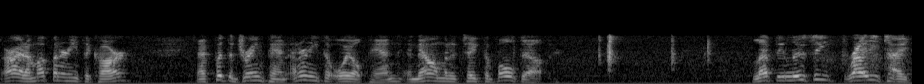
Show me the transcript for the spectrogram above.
Alright, I'm up underneath the car. And I've put the drain pan underneath the oil pan. And now I'm going to take the bolt out. Lefty loosey, righty tighty.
